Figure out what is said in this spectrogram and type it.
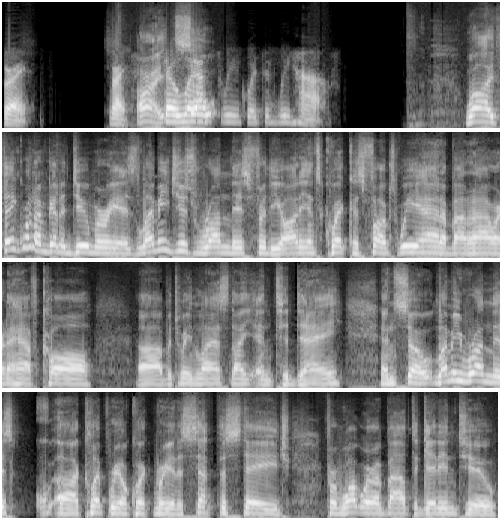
Right. Right. All right. So, so last week, what did we have? Well, I think what I'm going to do, Maria, is let me just run this for the audience quick because, folks, we had about an hour and a half call uh, between last night and today. And so let me run this uh, clip real quick, Maria, to set the stage for what we're about to get into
